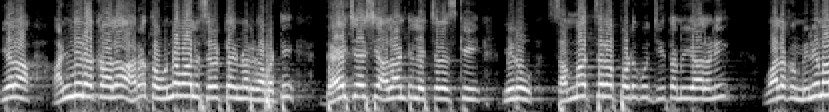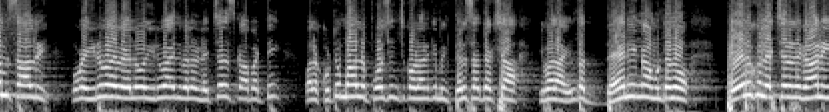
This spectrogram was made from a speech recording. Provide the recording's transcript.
ఇలా అన్ని రకాల అర్హత ఉన్న వాళ్ళు సెలెక్ట్ అయి ఉన్నారు కాబట్టి దయచేసి అలాంటి లెక్చరర్స్కి మీరు సంవత్సర పొడుగు జీతం ఇవ్వాలని వాళ్ళకు మినిమం సాలరీ ఒక ఇరవై వేలు ఇరవై ఐదు వేల లెక్చరర్స్ కాబట్టి వాళ్ళ కుటుంబాలను పోషించుకోవడానికి మీకు తెలుసు అధ్యక్ష ఇవాళ ఇంత దయనీయంగా ఉంటుందో. పేరుకు లెక్చరర్ కానీ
